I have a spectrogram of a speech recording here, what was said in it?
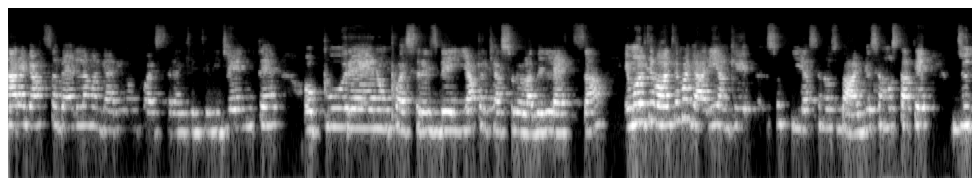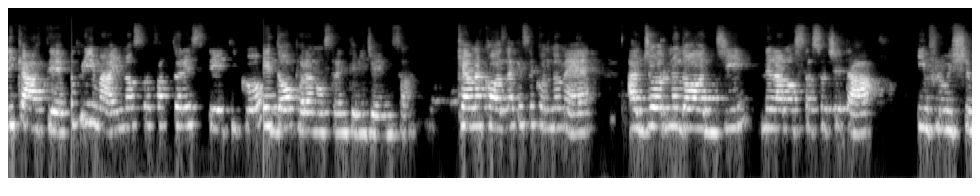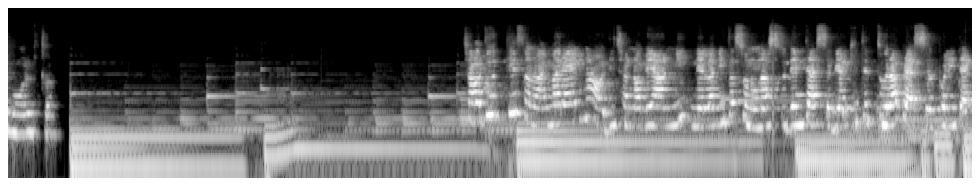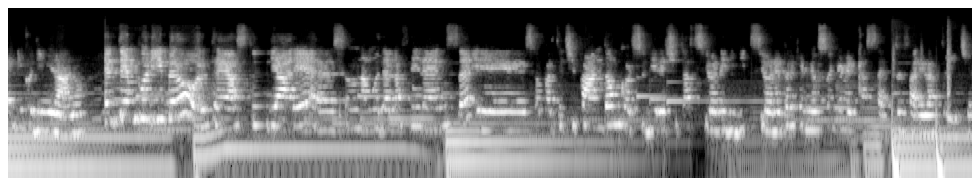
Una ragazza bella magari non può essere anche intelligente oppure non può essere sveglia perché ha solo la bellezza e molte volte magari anche Sofia, se non sbaglio, siamo state giudicate prima il nostro fattore estetico e dopo la nostra intelligenza, che è una cosa che secondo me al giorno d'oggi nella nostra società influisce molto. Ciao a tutti, sono Emma Reina, ho 19 anni, nella vita sono una studentessa di architettura presso il Politecnico di Milano. Nel tempo libero, oltre a studiare, eh, sono una modella freelance e sto partecipando a un corso di recitazione e di dizione perché il mio sogno nel cassetto è fare l'attrice.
